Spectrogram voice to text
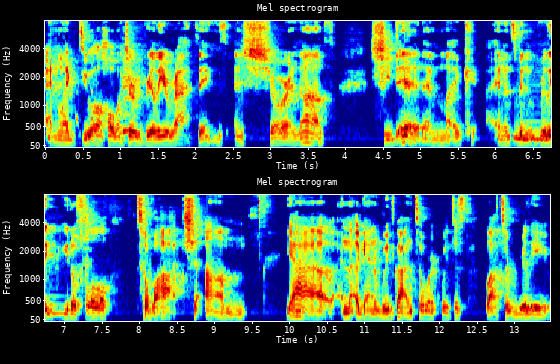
and like do a whole bunch of really rad things. And sure enough, she did. And like, and it's been really mm. beautiful to watch. Um, yeah, and again, we've gotten to work with just lots of really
